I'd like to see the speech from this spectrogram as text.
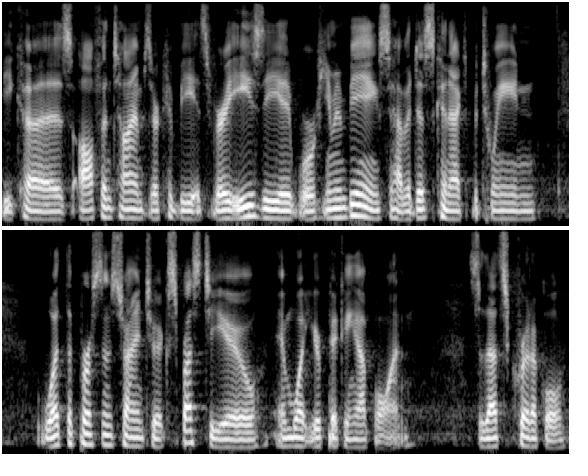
because oftentimes there could be it's very easy we're human beings to have a disconnect between what the person is trying to express to you and what you're picking up on so that's critical.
